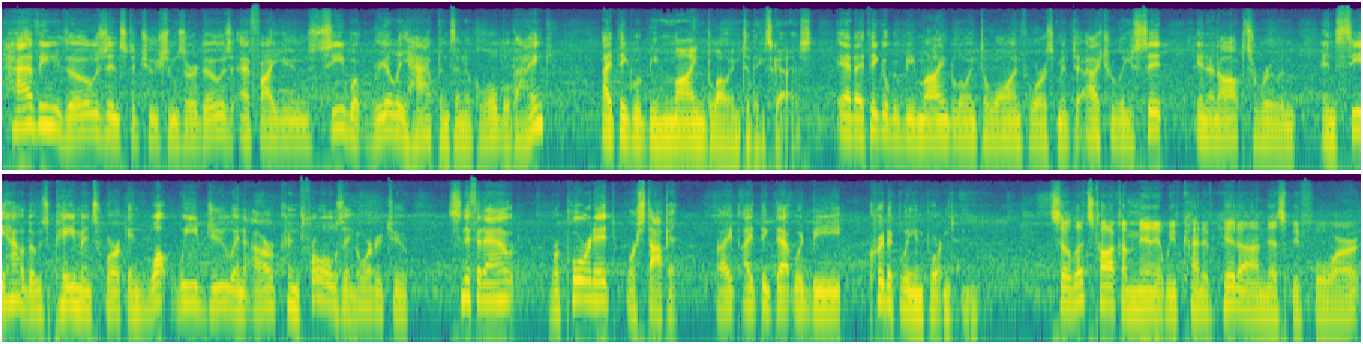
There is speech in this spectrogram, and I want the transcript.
Having those institutions or those FIUs see what really happens in a global bank, I think would be mind blowing to these guys, and I think it would be mind blowing to law enforcement to actually sit in an ops room and see how those payments work and what we do in our controls in order to sniff it out, report it, or stop it. Right? I think that would be critically important. So let's talk a minute. We've kind of hit on this before.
